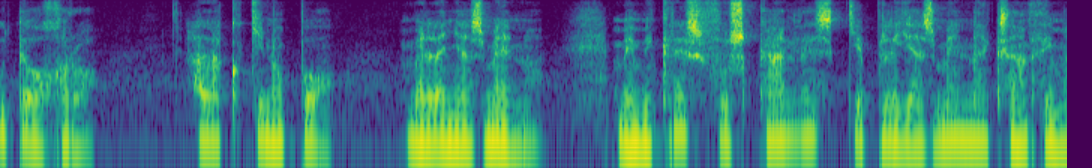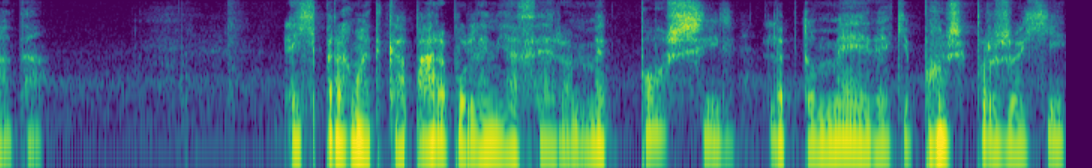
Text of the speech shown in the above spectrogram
ούτε οχρό, αλλά κοκκινοπό, μελανιασμένο, με μικρές φουσκάλες και πλεγιασμένα εξανθήματα. Έχει πραγματικά πάρα πολύ ενδιαφέρον με πόση λεπτομέρεια και πόση προσοχή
